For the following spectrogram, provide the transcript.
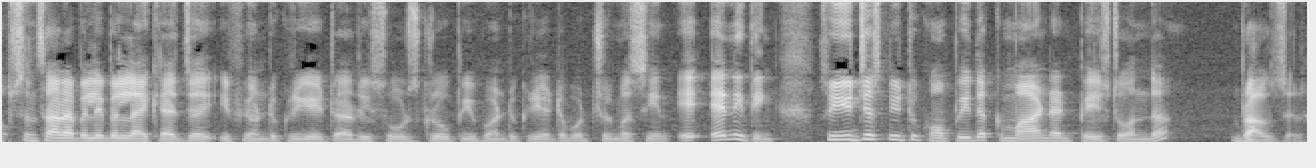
options are available like as a, if you want to create a resource group if you want to create a virtual machine anything so you just need to copy the command and paste on the browser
